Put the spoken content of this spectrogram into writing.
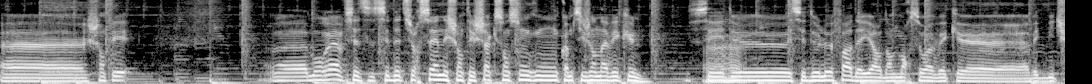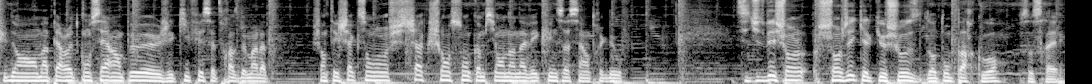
Euh, chanter. Euh, mon rêve, c'est- d'être sur scène et chanter chaque chanson comme si j'en avais qu'une. C'est Ah. de, c'est de Lefa d'ailleurs dans le morceau avec euh, avec suis dans ma période concert un peu. J'ai kiffé cette phrase de malade. Chanter chaque son, chaque chanson comme si on en avait qu'une, ça c'est un truc de ouf. Si tu devais chan- changer quelque chose dans ton parcours, ce serait.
